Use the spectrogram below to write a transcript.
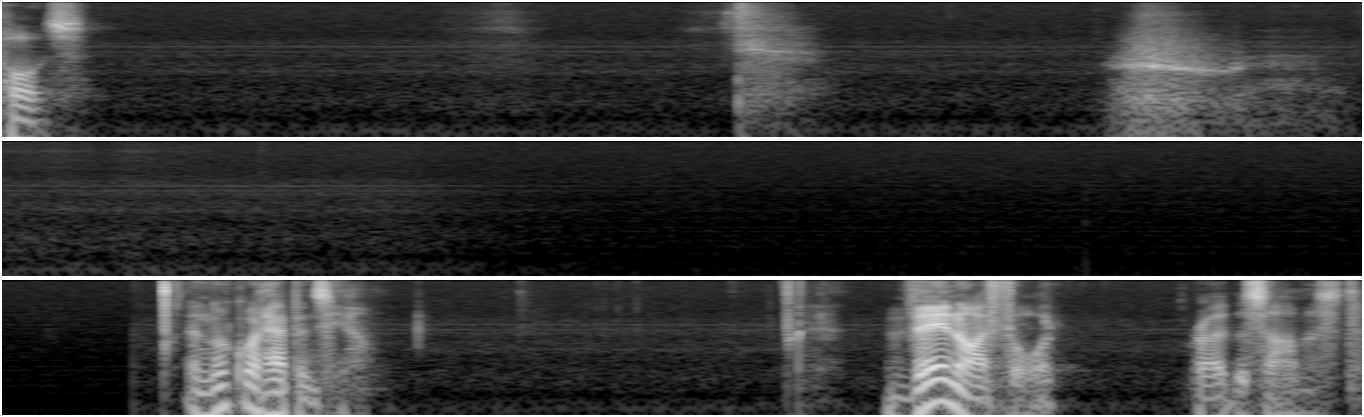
Pause. And look what happens here. Then I thought, wrote the psalmist,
